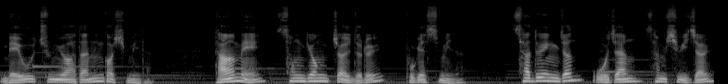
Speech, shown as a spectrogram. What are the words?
매우 중요하다는 것입니다. 다음에 성경절들을 보겠습니다. 사도행전 5장 32절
